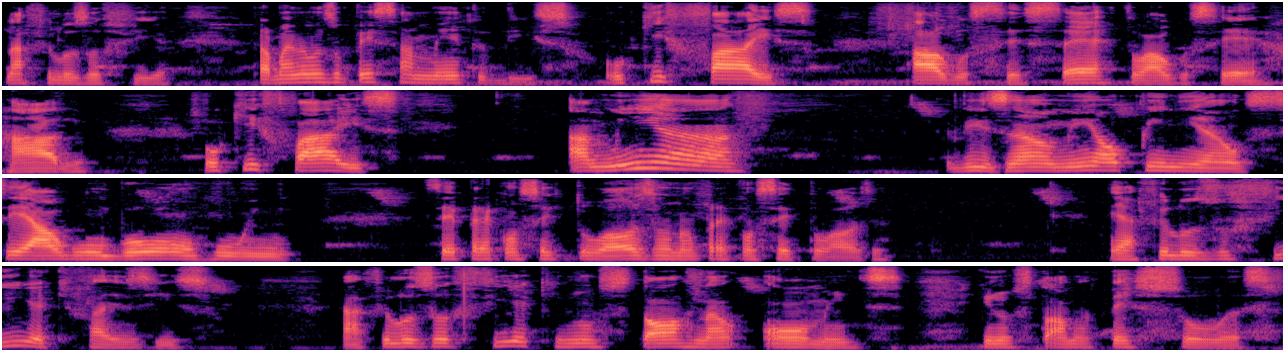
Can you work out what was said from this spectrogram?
na filosofia. Trabalhamos o pensamento disso. O que faz algo ser certo, algo ser errado? O que faz a minha visão, minha opinião ser algo bom ou ruim? Ser preconceituosa ou não preconceituosa? É a filosofia que faz isso. A filosofia que nos torna homens, que nos torna pessoas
